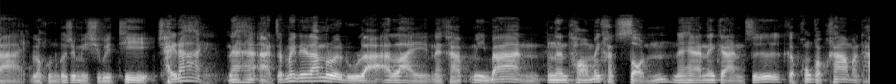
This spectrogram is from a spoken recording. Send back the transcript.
ได้ แล้วคุณก็จะมีชีวิตที่ใช้ได้นะฮะอาจจะไม่ได้ร่ำรวยหรูหราอะไรนะครับมีบ้านเงินทองไม่ขัดสนนะฮะในการซื้อกับคงกับข้าวมาท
